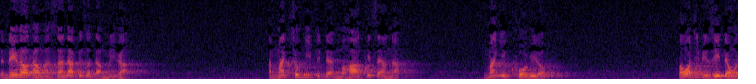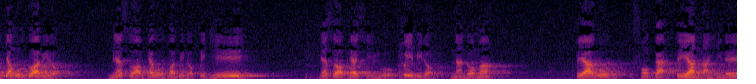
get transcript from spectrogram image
တနေ့သောအခါမှာစန္ဒပစ္ဆတမင်းကအမတ်ချုပ်ကြီးဖြစ်တဲ့မဟာကိစ္စယနာမန်းကြီးခေါ်ပြီးတော့သဝတိပြဇေတဝန်ကျောင်းကိုသွားပြီးတော့မြတ်စွာဘုရားကိုသွားပြီးတော့ပိတ်ကြီးမြတ်စွာဘုရားရှင်ကိုပြေ့ပြီးတော့နန်းတော်မှာဘုရားကိုဆွန်ကတရားနာရှင်တဲ့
